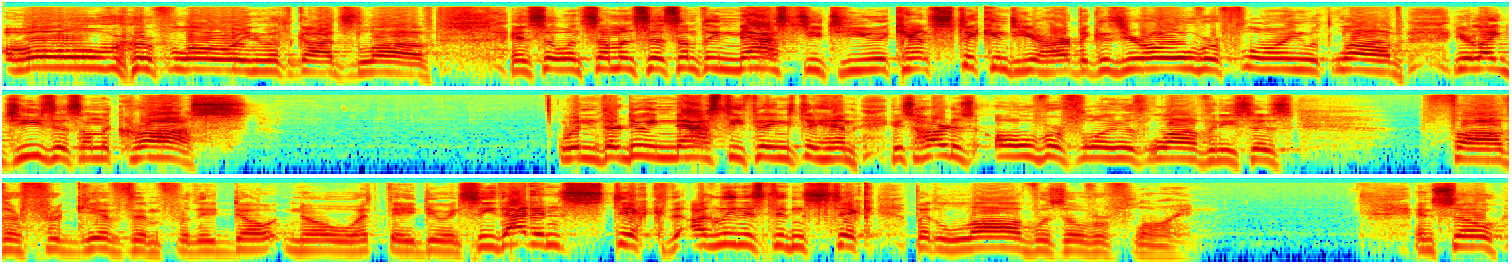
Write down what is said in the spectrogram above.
overflowing with God's love. And so when someone says something nasty to you, it can't stick into your heart because you're overflowing with love. You're like Jesus on the cross. When they're doing nasty things to him, his heart is overflowing with love. And he says, Father, forgive them, for they don't know what they do. And see, that didn't stick. The ugliness didn't stick, but love was overflowing. And so,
